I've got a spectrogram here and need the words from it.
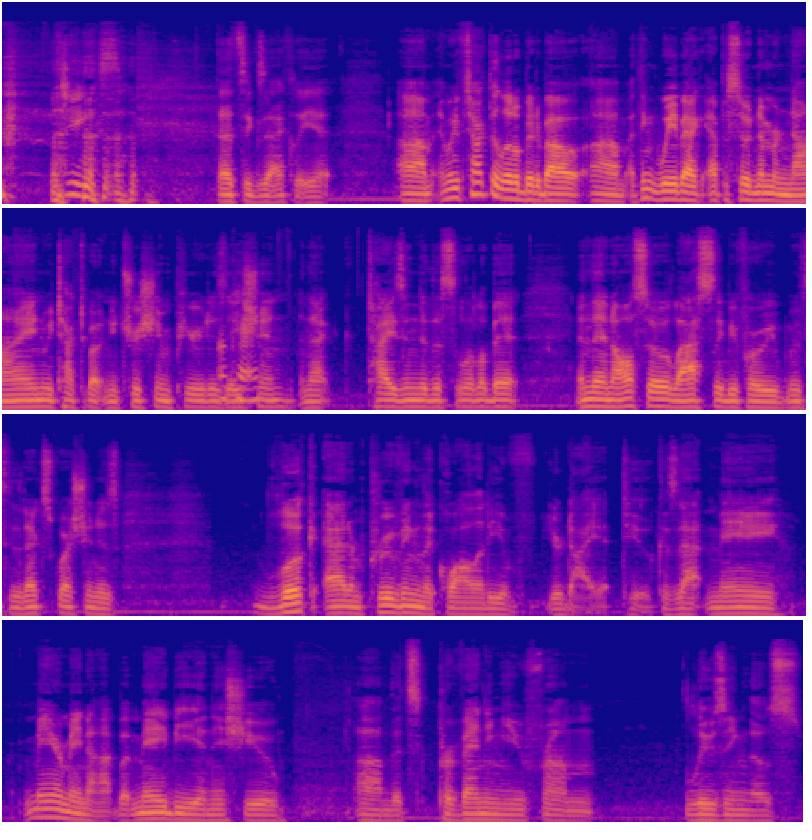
Jinx. That's exactly it. Um, and we've talked a little bit about, um, I think way back episode number nine, we talked about nutrition periodization, and that ties into this a little bit. And then also, lastly, before we move to the next question, is look at improving the quality of your diet too, because that may, may or may not, but may be an issue um, that's preventing you from losing those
